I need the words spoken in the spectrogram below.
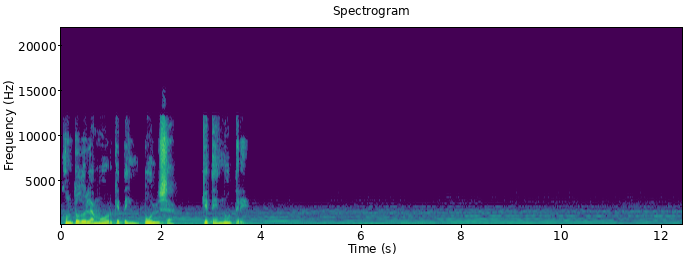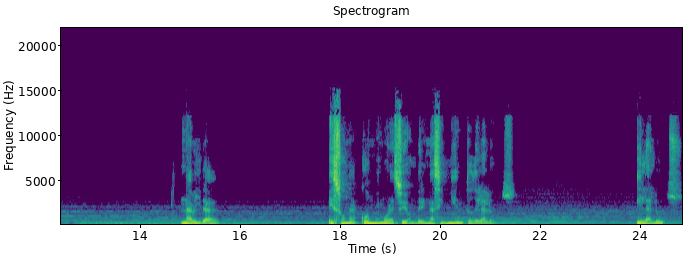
con todo el amor que te impulsa, que te nutre. Navidad es una conmemoración del nacimiento de la luz. Y la luz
